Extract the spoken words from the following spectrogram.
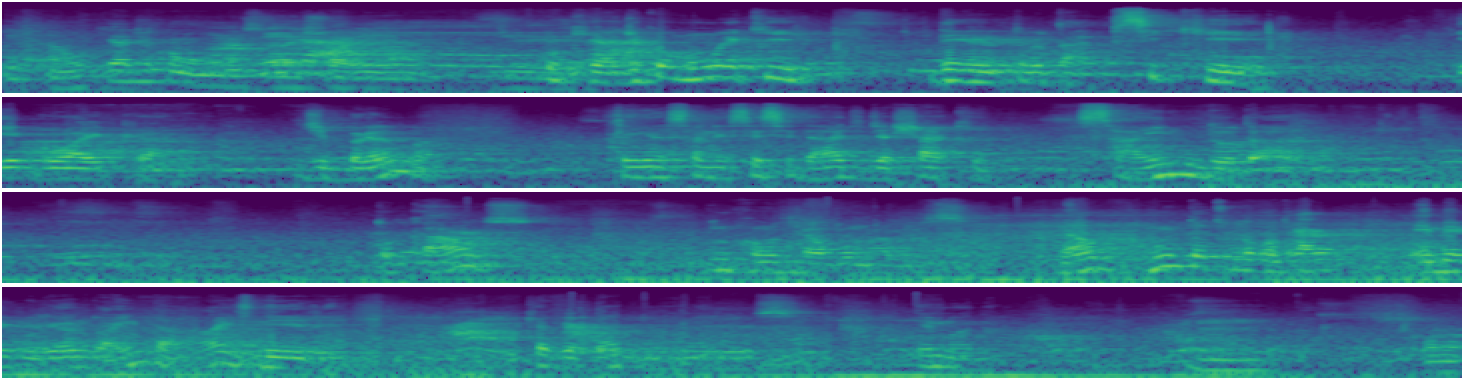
Então, o que há de comum nessa historinha O de que há de comum é que dentro da psique egóica de Brahma tem essa necessidade de achar que saindo da do caos encontra alguma luz. Não, muito antes do contrário, é mergulhando ainda mais nele que a verdadeira luz emana. como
